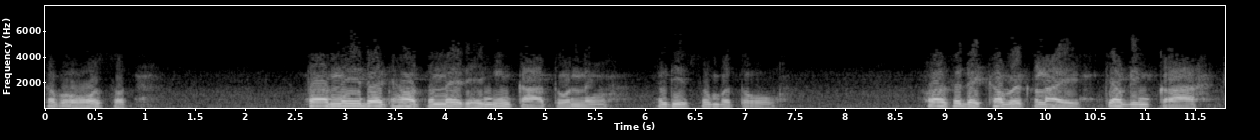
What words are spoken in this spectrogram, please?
กับโอโหสถ ตอนนี้ได้ทอดพระเนตรเห็นยิ่งกาตัวหนึ่งอยู่ที่สมบัติพอเสด็จเข้าไปใกล้เจ้ากิงกาเส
